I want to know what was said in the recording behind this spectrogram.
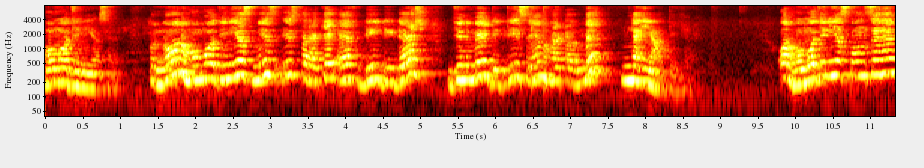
होमोजीनियस है। तो नॉन होमोजीनियस मीन्स इस तरह के एफ़ डी डी डैश जिनमें डिग्री सेम हर टर्म में नहीं आती है। और होमोजीनियस कौन से हैं?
